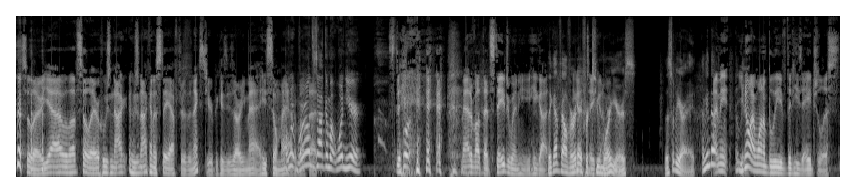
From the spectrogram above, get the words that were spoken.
Soler? Soler, yeah, we love have Soler, who's not who's not going to stay after the next year because he's already mad. He's so mad We're, about we're only that. talking about one year. mad about that stage win he he got. They got Valverde got for two taken more away. years. This will be all right. I mean, I mean, you know, I want to believe that he's ageless.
